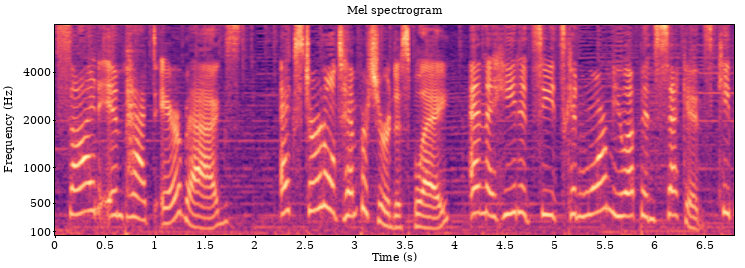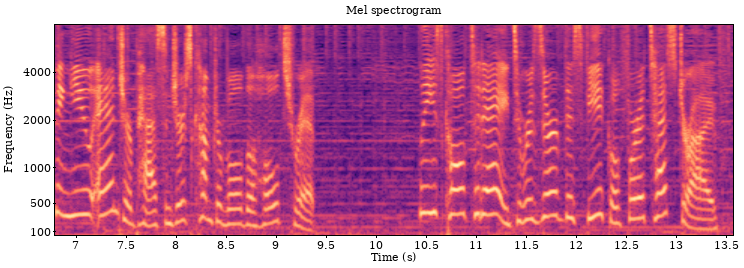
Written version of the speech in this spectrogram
side impact airbags, external temperature display, and the heated seats can warm you up in seconds, keeping you and your passengers comfortable the whole trip. Please call today to reserve this vehicle for a test drive.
